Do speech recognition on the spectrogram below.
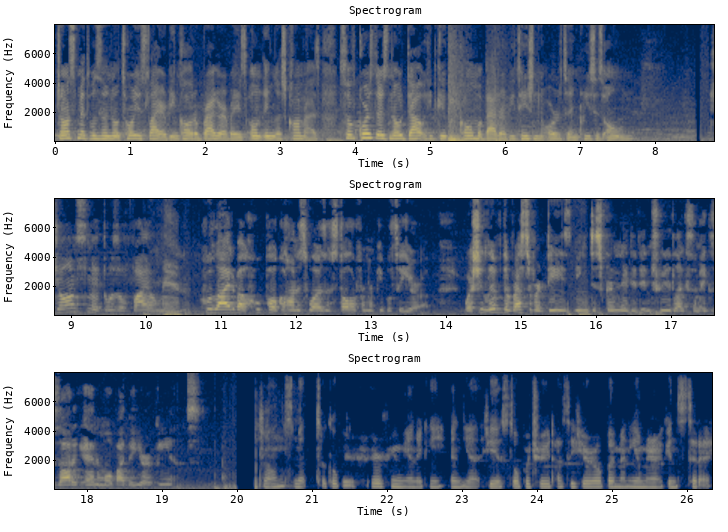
John Smith was a notorious liar, being called a braggart by his own English comrades, so of course there's no doubt he'd give Kocoum a bad reputation in order to increase his own. John Smith was a vile man who lied about who Pocahontas was and stole her from her people to Europe, where she lived the rest of her days being discriminated and treated like some exotic animal by the Europeans. John Smith took away her humanity, and yet he is still portrayed as a hero by many Americans today.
